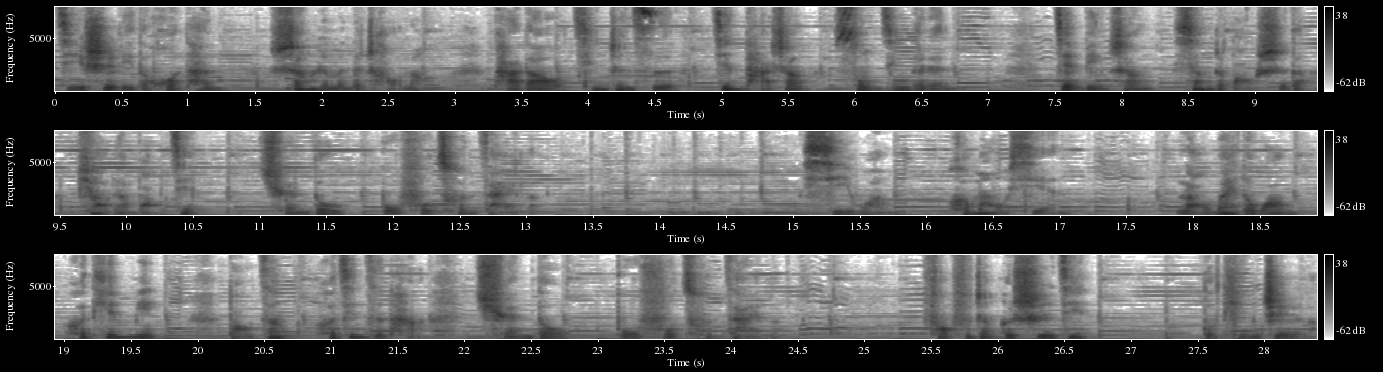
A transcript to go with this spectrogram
集市里的货摊，商人们的吵闹。爬到清真寺尖塔上诵经的人，剑柄上镶着宝石的漂亮宝剑，全都不复存在了。希望和冒险，老迈的王和天命，宝藏和金字塔，全都不复存在了。仿佛整个世界都停滞了，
